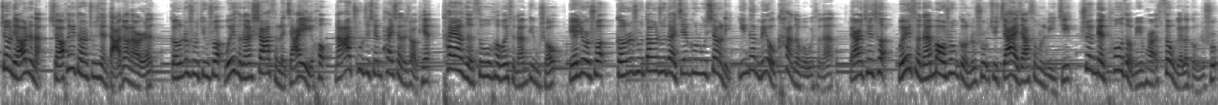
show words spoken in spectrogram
正聊着呢，小黑突然出现，打断了二人。耿直叔听说猥琐男杀死了贾野以后，拿出之前拍下的照片，看样子似乎和猥琐男并不熟。也就是说，耿直叔当初在监控录像里应该没有看到过猥琐男。两人推测，猥琐男冒充耿直叔去贾野家送了礼金，顺便偷走名牌送给了耿直叔。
